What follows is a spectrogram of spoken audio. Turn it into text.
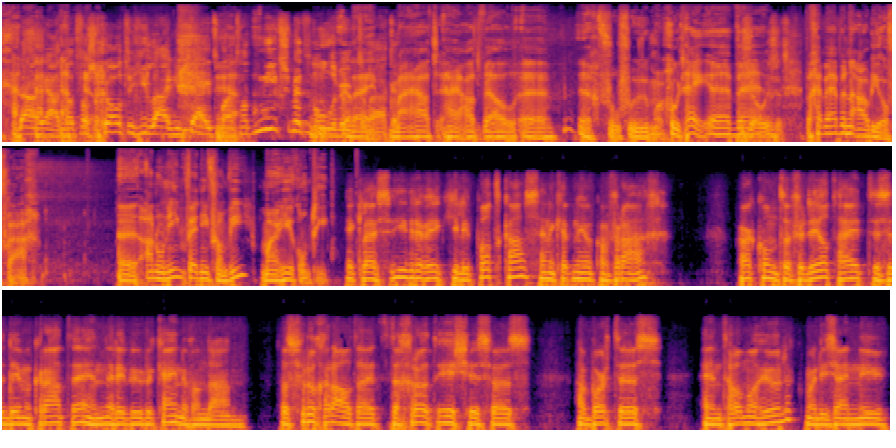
nou ja, dat was grote hilariteit. Maar ja. het had niets met het onderwerp nee, te maken. Maar hij had, hij had wel gevoel voor humor. Goed, hey, uh, we, Zo is het. We, we hebben een audiovraag. Uh, anoniem, ik weet niet van wie, maar hier komt hij. Ik luister iedere week jullie podcast en ik heb nu ook een vraag. Waar komt de verdeeldheid tussen democraten en republikeinen vandaan? Was vroeger altijd de grote issues zoals abortus en het homohuwelijk, maar die zijn nu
